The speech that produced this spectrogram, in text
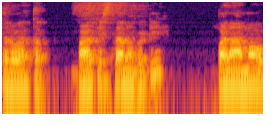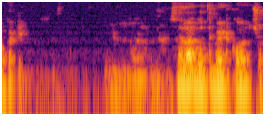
తర్వాత పాకిస్తాన్ ఒకటి పనామా ఒకటి. సో ఇలా గుర్తుపెట్టుకోవచ్చు.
